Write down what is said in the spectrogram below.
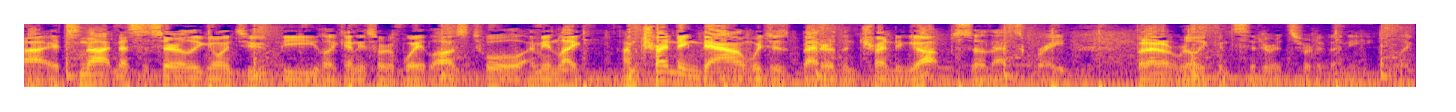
Uh, it's not necessarily going to be like any sort of weight loss tool. I mean, like I'm trending down, which is better than trending up, so that's great. But I don't really consider it sort of any like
